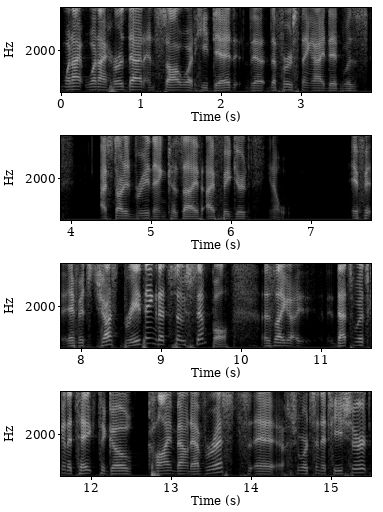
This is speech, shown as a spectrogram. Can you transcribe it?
when I when I heard that and saw what he did, the the first thing I did was I started breathing because I I figured you know if it, if it's just breathing, that's so simple. It's like uh, that's what it's going to take to go climb Mount Everest, uh, shorts and a t-shirt,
